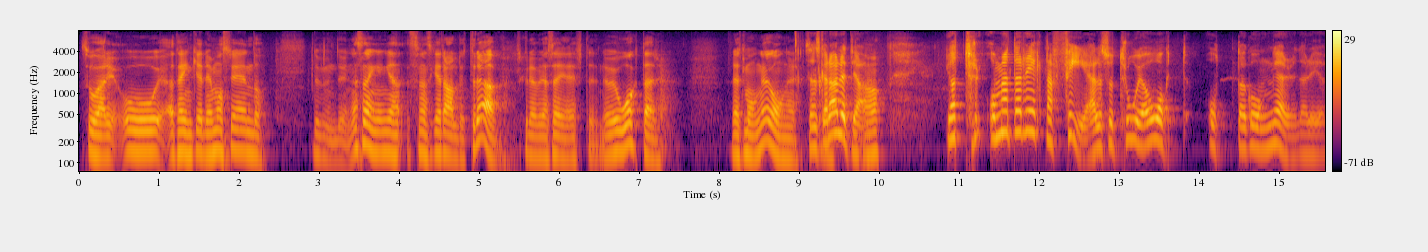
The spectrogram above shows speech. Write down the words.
Så är det Och jag tänker det måste ju ändå. Du, du är nästan ingen svenska rallyträv skulle jag vilja säga efter. Du har ju åkt där rätt många gånger. Svenska rallyt ja. Ja. Jag tr- om jag inte har räknat fel så tror jag åkt åtta gånger där i,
